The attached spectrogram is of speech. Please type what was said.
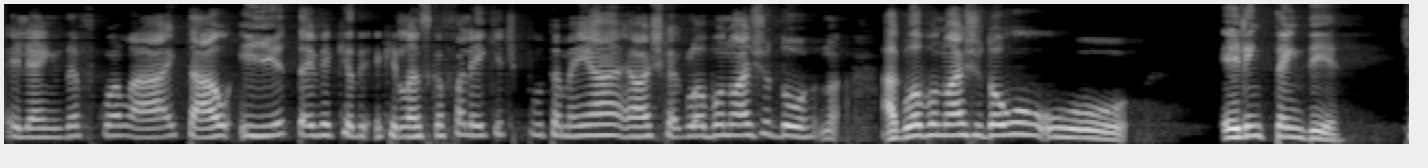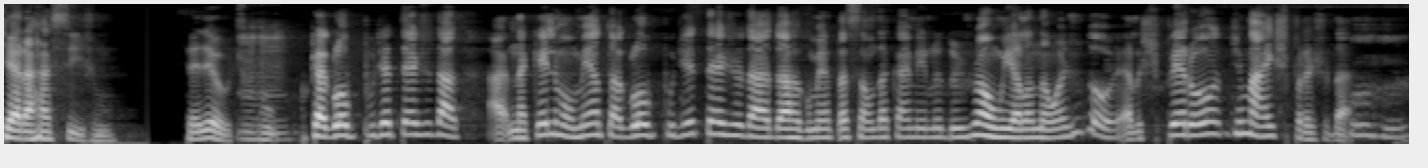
ele ainda ficou lá e tal. E teve aquele, aquele lance que eu falei que, tipo, também a, eu acho que a Globo não ajudou. Não- A Globo não ajudou o, o- ele entender que era racismo. Entendeu? Tipo, Uhum. porque a Globo podia ter ajudado. Naquele momento, a Globo podia ter ajudado a argumentação da Camila e do João. E ela não ajudou. Ela esperou demais pra ajudar. Uhum.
